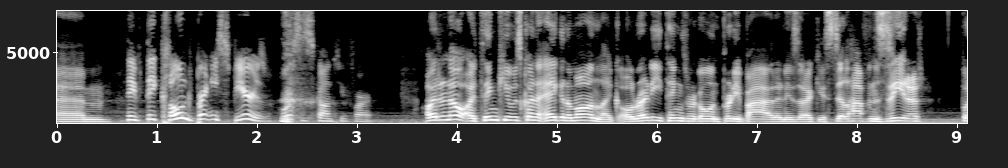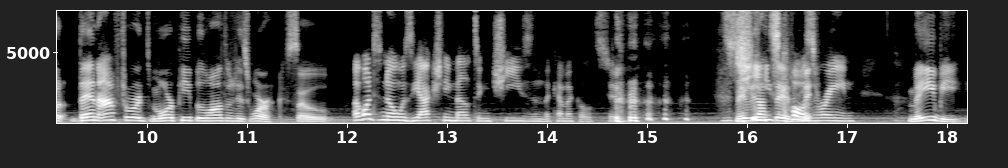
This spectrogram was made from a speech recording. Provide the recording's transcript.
Um, They they cloned Britney Spears. Of course, it's gone too far. I don't know. I think he was kind of egging him on. Like already things were going pretty bad, and he's like, "You still haven't seen it." But then afterwards, more people wanted his work. So I want to know was he actually melting cheese in the chemicals too? Does Maybe that's cheese it. cause Ma- rain? maybe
